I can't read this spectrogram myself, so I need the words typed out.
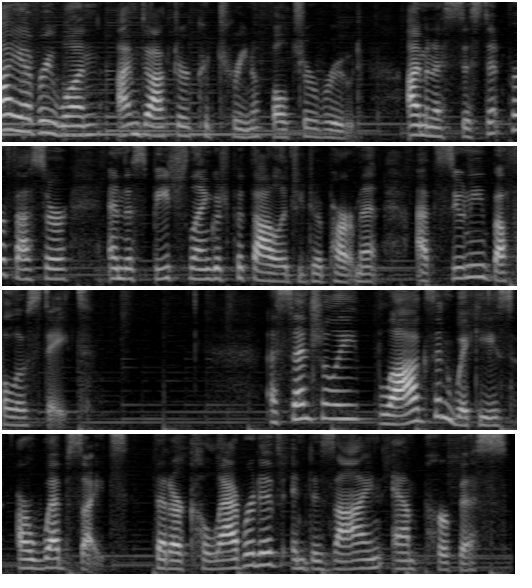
Hi everyone, I'm Dr. Katrina Fulcher Rood. I'm an assistant professor in the Speech Language Pathology Department at SUNY Buffalo State. Essentially, blogs and wikis are websites that are collaborative in design and purpose.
